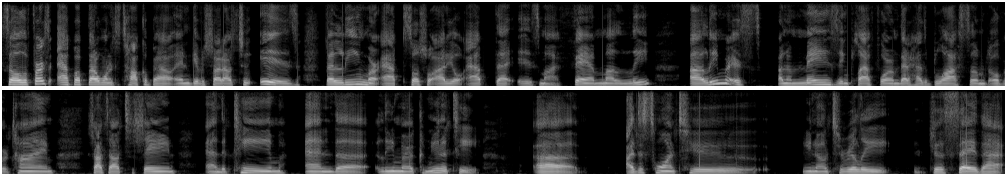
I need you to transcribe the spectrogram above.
So the first app up that I wanted to talk about and give a shout out to is the Lemur app, social audio app that is my family. Uh, Lemur is an amazing platform that has blossomed over time. Shouts out to Shane and the team and the Lemur community. Uh, I just want to, you know, to really just say that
